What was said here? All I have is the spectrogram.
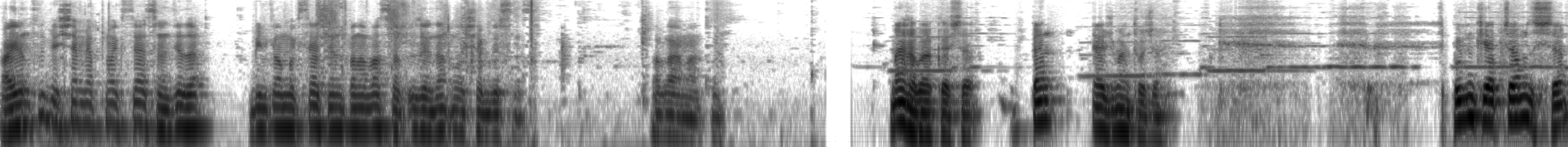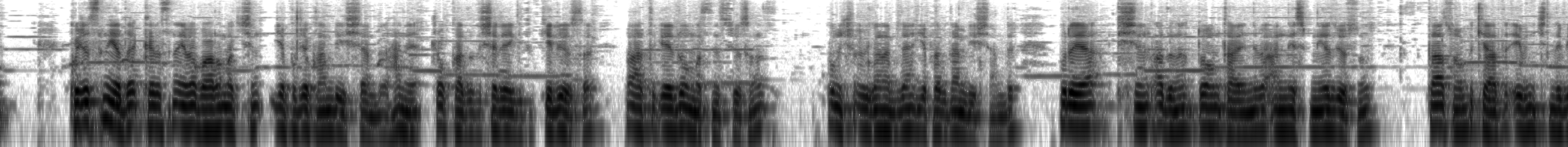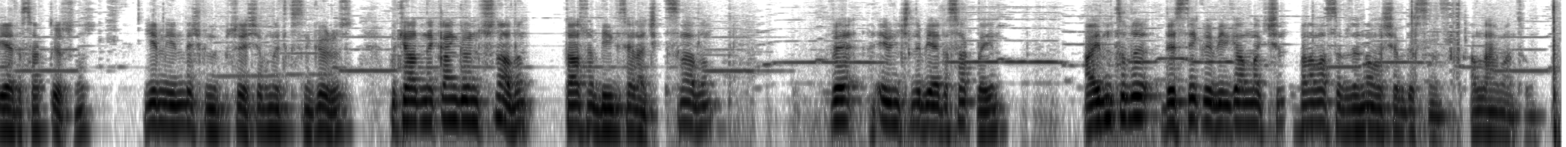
Ayrıntılı bir işlem yapmak isterseniz ya da bilgi almak isterseniz bana WhatsApp üzerinden ulaşabilirsiniz. Allah'a emanet olun. Merhaba arkadaşlar. Ben Ercüment Hoca. Bugünkü yapacağımız işlem kocasını ya da karısını eve bağlamak için yapılacak olan bir işlemdir. Hani çok fazla dışarıya gidip geliyorsa ve artık evde olmasını istiyorsanız bunun için uygulanabilen, yapılabilen bir işlemdir. Buraya kişinin adını, doğum tarihini ve anne ismini yazıyorsunuz. Daha sonra bu kağıdı evin içinde bir yerde saklıyorsunuz. 20-25 günlük bir süreçte bunun etkisini görürüz. Bu kağıdın ekran görüntüsünü alın. Daha sonra bilgisayardan çıktısını alın ve evin içinde bir yerde saklayın. Ayrıntılı destek ve bilgi almak için bana WhatsApp üzerinden ulaşabilirsiniz. Allah'a emanet olun.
